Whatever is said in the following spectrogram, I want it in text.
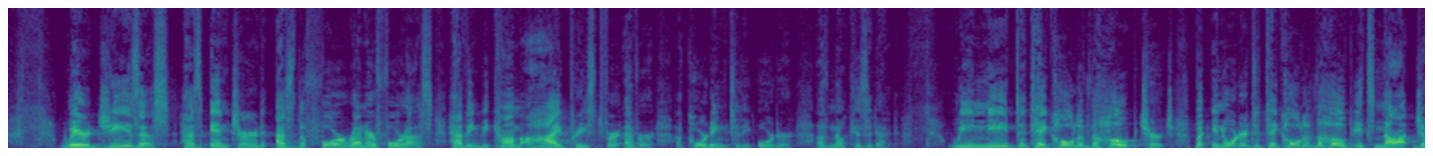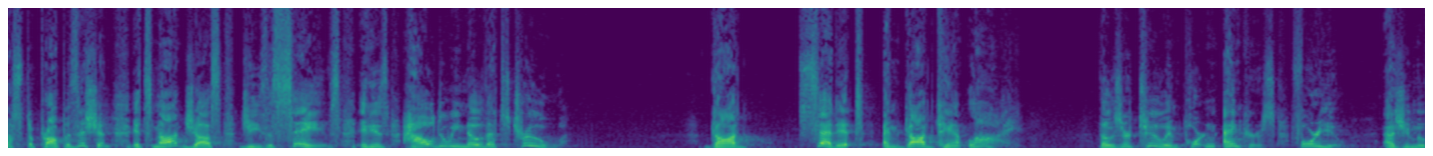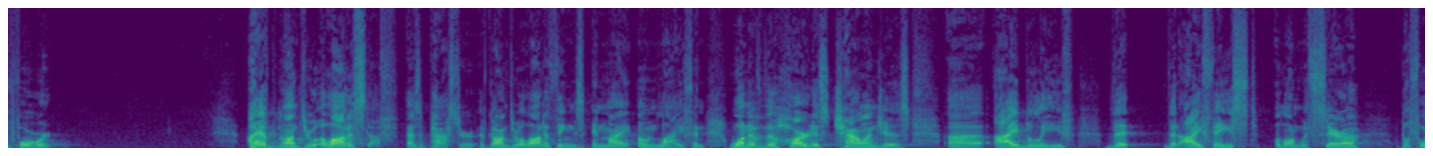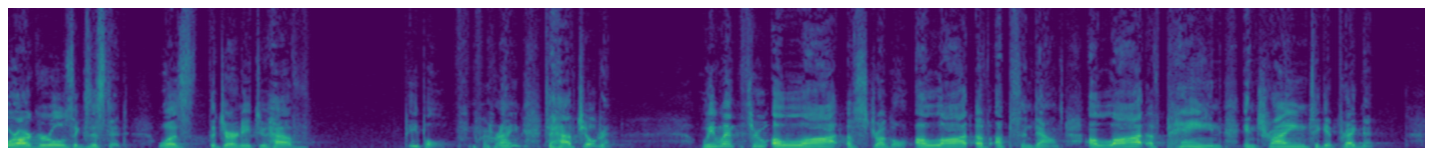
where Jesus has entered as the forerunner for us, having become a high priest forever, according to the order of Melchizedek. We need to take hold of the hope, church. But in order to take hold of the hope, it's not just a proposition. It's not just Jesus saves. It is how do we know that's true? God said it, and God can't lie. Those are two important anchors for you as you move forward. I have gone through a lot of stuff as a pastor. I've gone through a lot of things in my own life. And one of the hardest challenges uh, I believe that, that I faced, along with Sarah, before our girls existed, was the journey to have people, right? To have children. We went through a lot of struggle, a lot of ups and downs, a lot of pain in trying to get pregnant.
